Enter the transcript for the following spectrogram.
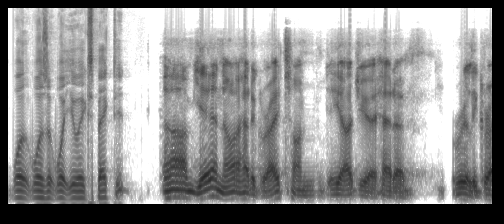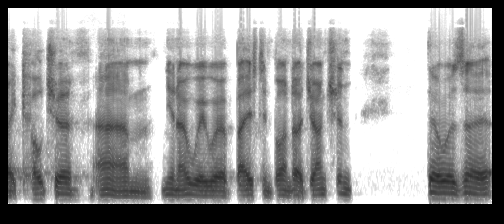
wa- was it what you expected? Um, yeah, no, I had a great time. Diageo had a really great culture. Um, you know, we were based in Bondi Junction. There was a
